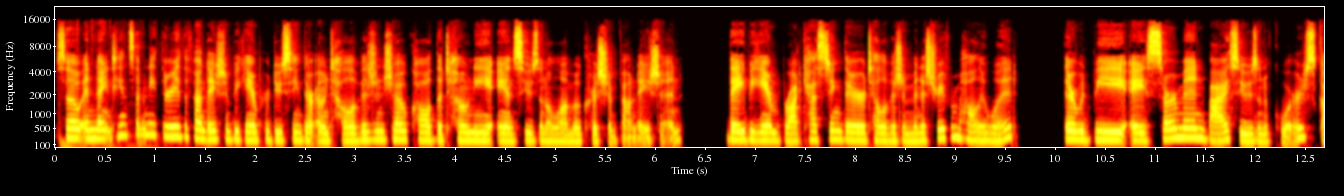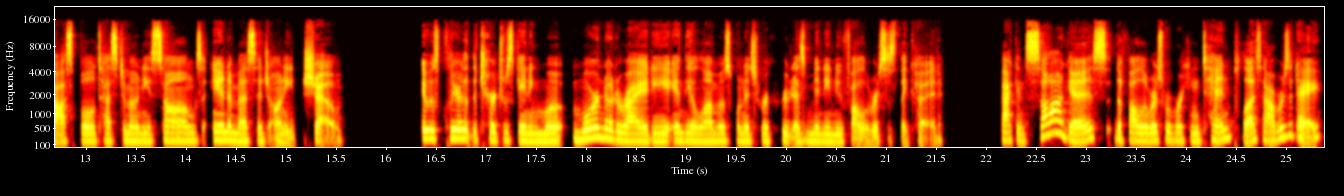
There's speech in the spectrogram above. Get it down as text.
So in 1973, the foundation began producing their own television show called the Tony and Susan Alamo Christian Foundation. They began broadcasting their television ministry from Hollywood. There would be a sermon by Susan, of course, gospel, testimony, songs, and a message on each show. It was clear that the church was gaining mo- more notoriety, and the Alamos wanted to recruit as many new followers as they could. Back in Saugus, the followers were working 10 plus hours a day.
